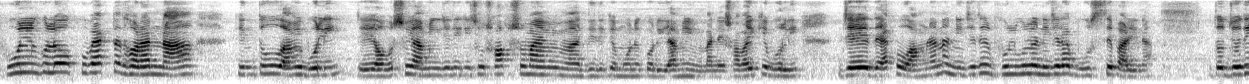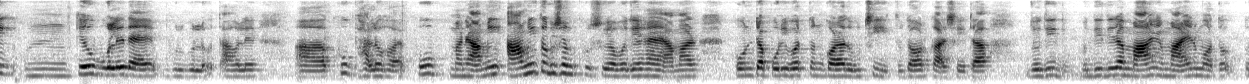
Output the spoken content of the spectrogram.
ভুলগুলো খুব একটা ধরার না কিন্তু আমি বলি যে অবশ্যই আমি যদি কিছু সব সময় আমি দিদিকে মনে করি, আমি মানে সবাইকে বলি যে দেখো আমরা না নিজেদের ভুলগুলো নিজেরা বুঝতে পারি না। তো যদি কেউ বলে দেয় ভুলগুলো তাহলে খুব ভালো হয়। খুব মানে আমি আমি তো ভীষণ খুশি হব যে হ্যাঁ আমার কোনটা পরিবর্তন করা উচিত, দরকার সেটা। যদি দিদিরা মা মায়ের মতো, তো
